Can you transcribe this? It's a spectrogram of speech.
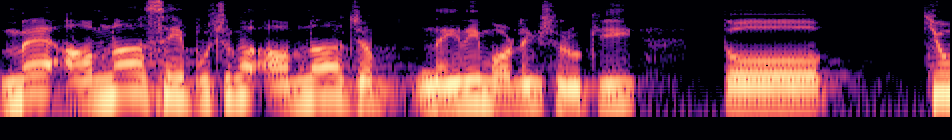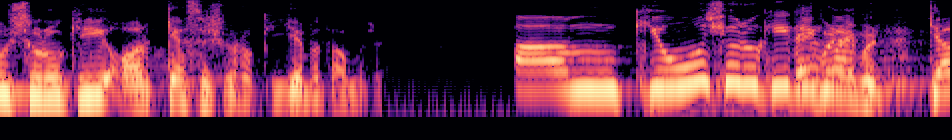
मैं आमना से ये पूछूँगा आमना जब नई नई मॉडलिंग शुरू की तो क्यों शुरू की और कैसे शुरू की? ये बताओ मुझे। Um, क्यों शुरू की? एक मिनट एक मिनट। क्या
